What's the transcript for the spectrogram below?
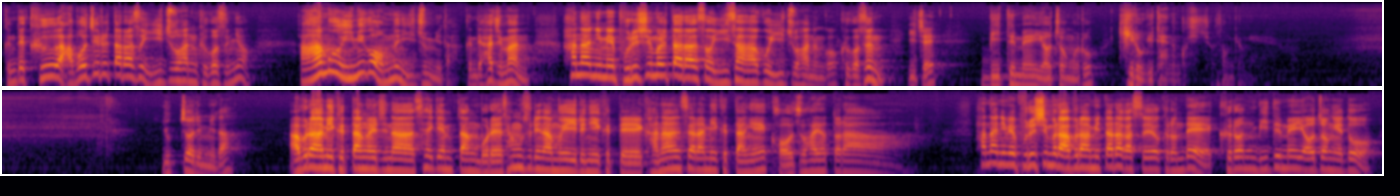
근데 그 아버지를 따라서 이주한 그것은요, 아무 의미가 없는 이주입니다. 근데 하지만 하나님의 부르심을 따라서 이사하고 이주하는 거, 그것은 이제 믿음의 여정으로 기록이 되는 것이죠. 성경에. 6절입니다. 아브라함이 그 땅을 지나 세겜 땅 모래 상수리 나무에 이르니 그때 가나안 사람이 그 땅에 거주하였더라. 하나님의 부르심을 아브라함이 따라갔어요. 그런데 그런 믿음의 여정에도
